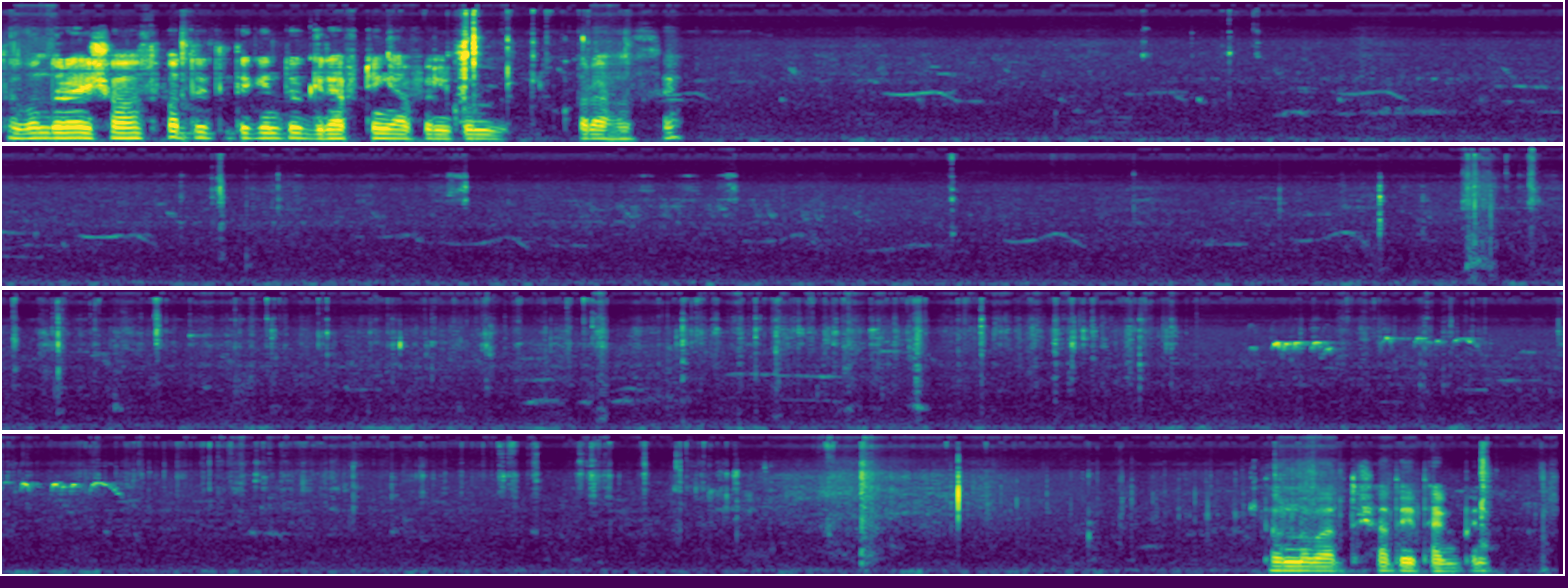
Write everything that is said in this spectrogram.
তো বন্ধুরা এই সহজ পদ্ধতিতে কিন্তু গ্রাফটিং আপেল করা হচ্ছে। ধন্যবাদ সাথেই থাকবেন।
